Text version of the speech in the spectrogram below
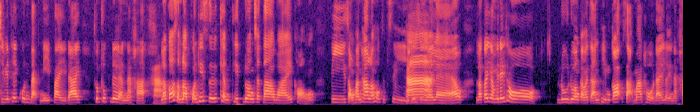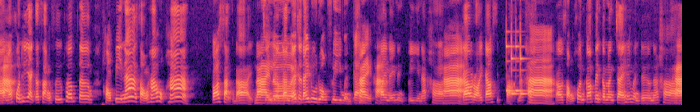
ชีวิตให้คุณแบบนี้ไปได้ทุกๆเดือนนะคะ ค่ะ แล้วก็สำหรับคนที่ซื้อเข็มทิศดวงชะตาไว้ของปี 2564 ค่ะ ที่ซื้อไว้แล้ว แล้วก็ยังไม่ได้โทร ดูดวงกับอาจารย์พิมพ์ก็สามารถโทรได้เลยนะคะ ค่ะแล้วคนที่อยากจะสั่งซื้อเพิ่มเติมของปีหน้า 2565 ก็สั่งได้ได้เช่นเดียวกันเลยก็จะได้ดูดวงฟรีเหมือนกันใช่ค่ะภายใน 1 ปีนะคะค่ะ990 บาทนะคะค่ะเราสองคนก็เป็นกำลังใจให้เหมือนเดิมนะคะค่ะ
